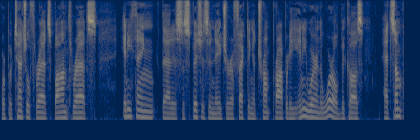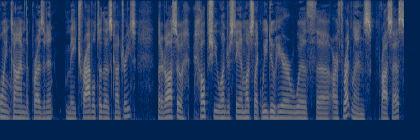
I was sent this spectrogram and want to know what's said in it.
or potential threats, bomb threats, anything that is suspicious in nature affecting a Trump property anywhere in the world, because at some point in time, the president may travel to those countries, but it also helps you understand, much like we do here with uh, our threat lens process,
